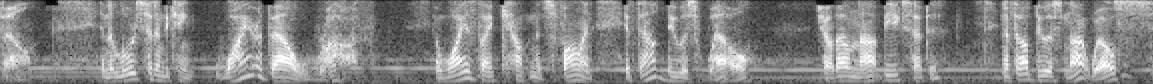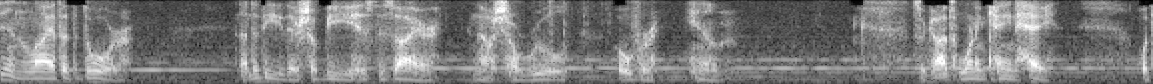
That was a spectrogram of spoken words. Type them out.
fell. And the Lord said unto Cain, Why art thou wroth? And why is thy countenance fallen? If thou doest well, shalt thou not be accepted? And if thou doest not well, sin lieth at the door. And unto thee there shall be his desire, and thou shalt rule over him. So God's warning Cain, hey, what's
